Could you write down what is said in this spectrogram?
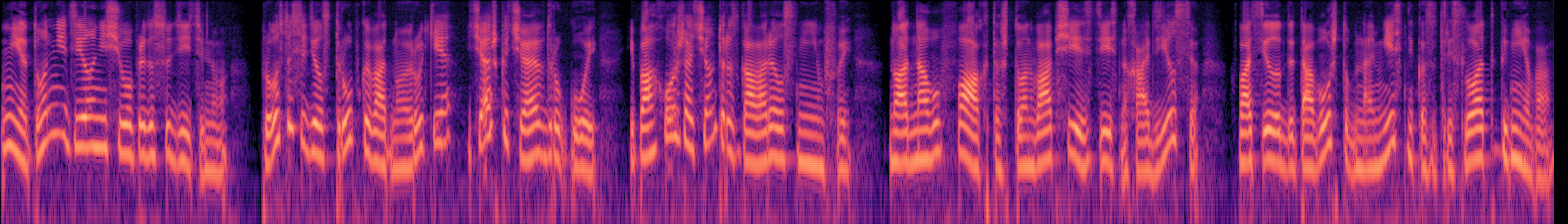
Нет, он не делал ничего предосудительного, просто сидел с трубкой в одной руке и чашкой чая в другой, и, похоже, о чем то разговаривал с нимфой. Но одного факта, что он вообще здесь находился, хватило для того, чтобы наместника затрясло от гнева.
